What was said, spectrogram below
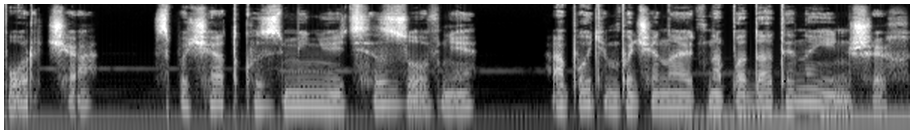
порча, спочатку змінюються ззовні, а потім починають нападати на інших.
